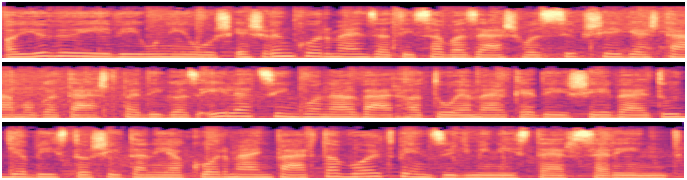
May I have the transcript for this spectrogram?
a jövő évi uniós és önkormányzati szavazáshoz szükséges támogatást pedig az életszínvonal várható emelkedésével tudja biztosítani a kormánypárta volt pénzügyminiszter szerint.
